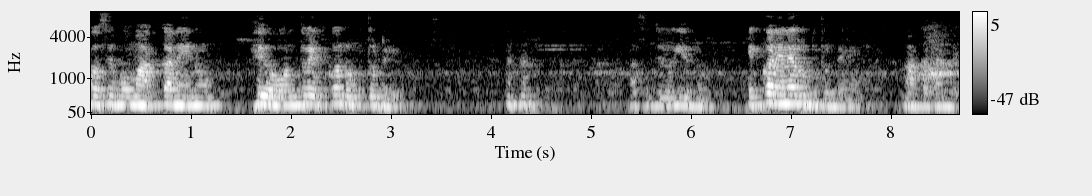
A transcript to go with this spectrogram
కొద్దిసేపు మా అక్క నేను వంతు పెట్టుకొని రుబ్బుతుండే అసలు జోగిను ఎక్కువ నేనే రుబ్బుతుండే మా అక్క కంటే.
